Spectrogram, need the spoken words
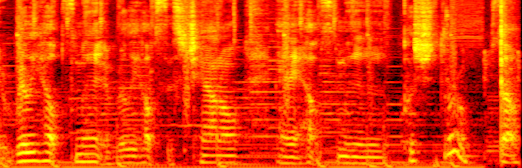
it really helps me. It really helps this channel and it helps me push through. So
